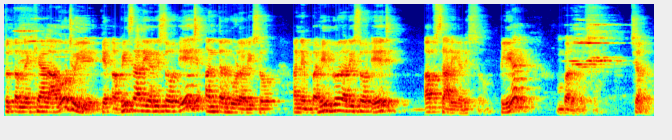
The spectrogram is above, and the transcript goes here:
તો તમને ખ્યાલ આવવો જોઈએ કે અભિસારી અરીસો એ જ અંતર્ગોળ અરીસો અને બહિર્ગોળ અરીસો એ જ અપસારી અરીસો ક્લિયર બરાબર છે. ચલો.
